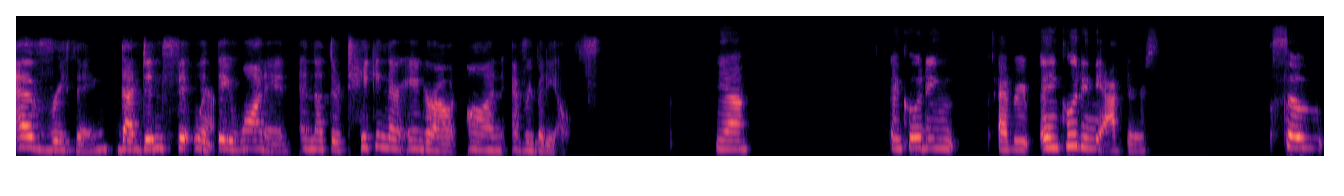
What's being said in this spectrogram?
everything that didn't fit what Yeah. they wanted, and that they're taking their anger out on everybody else. Yeah. Including every including the actors. So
